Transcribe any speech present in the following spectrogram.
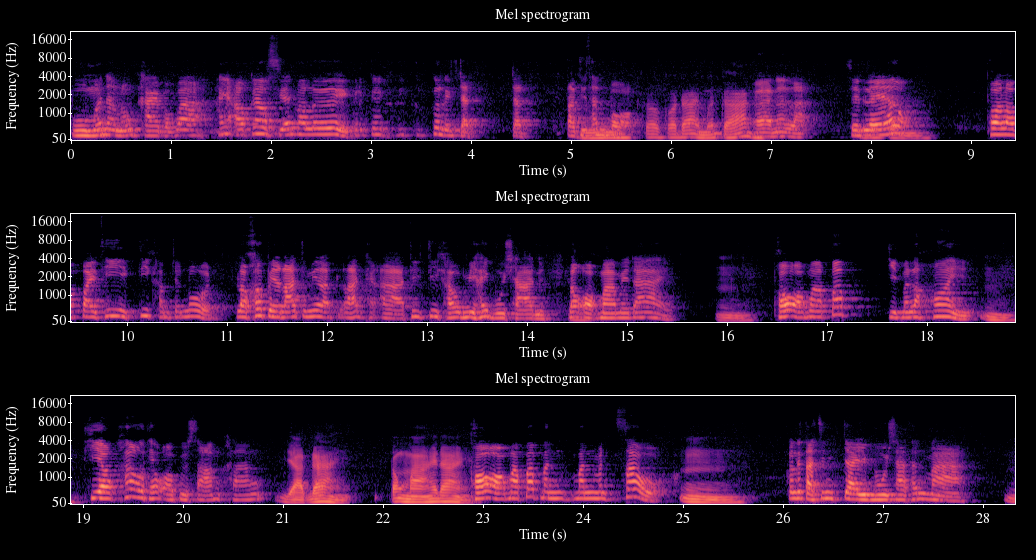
ปู่เหมือนทางหน้องคายบอกว่าให้เอาเก้าเสียนมาเลยก็ก็ก็ก็เลยจัดจัดตามที่ท่านบอกก็ก็ได้เหมือนกันอ่านั่นแหละเสร็จแล้ว พอเราไปที่ที่คำชะโนด เราเข้าไปร้านตรงนี้ละร้านอ่าที่ที่เขามีให้บูชาเนี่ยเราออกมาไม่ได้อืมพอออกมาปั๊บจิตมันละห้อยอืมเที่ยวเข้าเที่ยวออกอยู่สามครั้ง อยากได้ ต้องมาให้ได้ พอออกมาปั๊บมันมันมันเศร้า อืม ก็เลยตัดสินใจบูชาท่านมาอื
